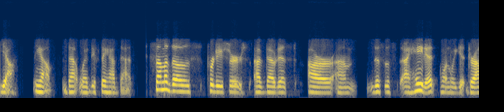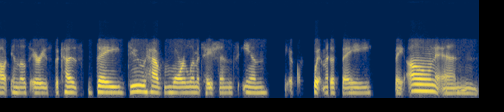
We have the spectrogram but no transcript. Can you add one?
yeah yeah, that would if they had that. Some of those producers I've noticed are um, this is I hate it when we get drought in those areas because they do have more limitations in the equipment that they they own and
